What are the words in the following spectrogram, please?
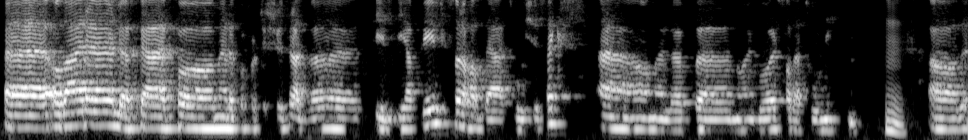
Uh, og der eh, løp jeg på, når jeg løp på 47,30 til i april, så hadde jeg 2,26. Eh, og når jeg løp eh, nå i går, så hadde jeg 2,19. Mm. Uh, det,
